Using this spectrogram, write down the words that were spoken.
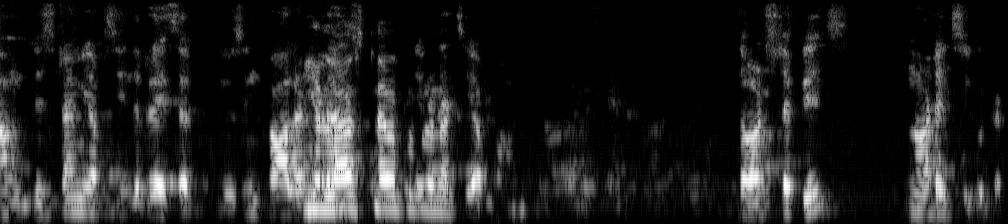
um, this time you have seen the tracer using call and Yeah, last transform. time Difference you third step is not executed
